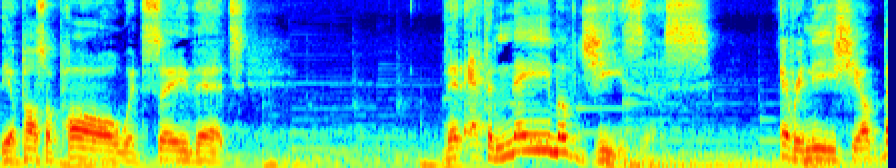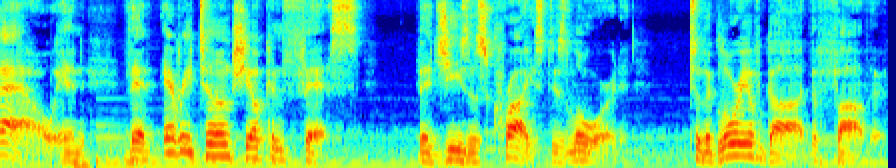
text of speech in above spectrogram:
The Apostle Paul would say that that at the name of Jesus every knee shall bow and that every tongue shall confess that Jesus Christ is Lord to the glory of God the Father.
